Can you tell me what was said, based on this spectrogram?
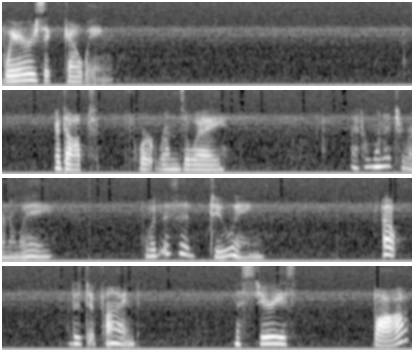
Where's it going? Adopt before it runs away. I don't want it to run away. What is it doing? Oh, what did it find? Mysterious box?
